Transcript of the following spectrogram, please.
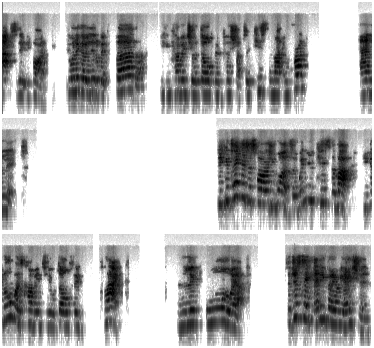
absolutely fine. If you want to go a little bit further, you can come into your dolphin push-up. So kiss the mat in front and lift. You can take this as far as you want. So when you kiss the mat, you can almost come into your dolphin plank and lift all the way up. So just take any variation.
